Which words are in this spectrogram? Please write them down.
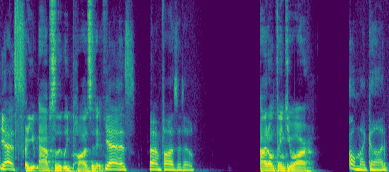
Yes. Are you absolutely positive? Yes. I'm positive. I don't think you are. Oh my God.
